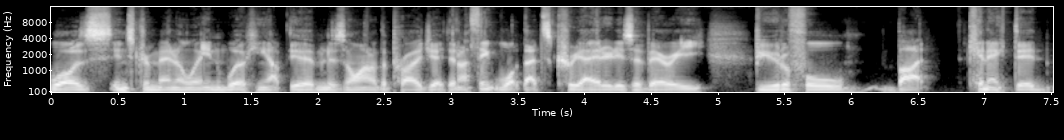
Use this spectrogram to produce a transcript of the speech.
was instrumental in working up the urban design of the project. And I think what that's created is a very beautiful but connected,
